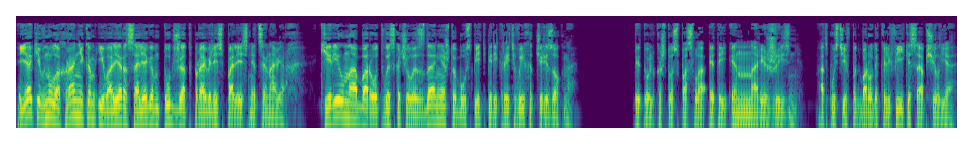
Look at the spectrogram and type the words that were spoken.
Я кивнул охранникам, и Валера с Олегом тут же отправились по лестнице наверх. Кирилл, наоборот, выскочил из здания, чтобы успеть перекрыть выход через окна. «Ты только что спасла этой Эннаре жизнь», — отпустив подбородок эльфийки, сообщил я.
